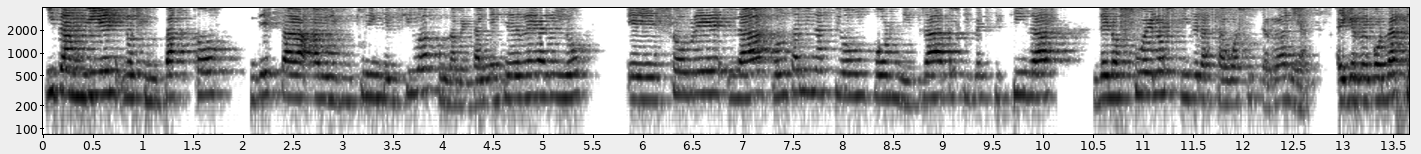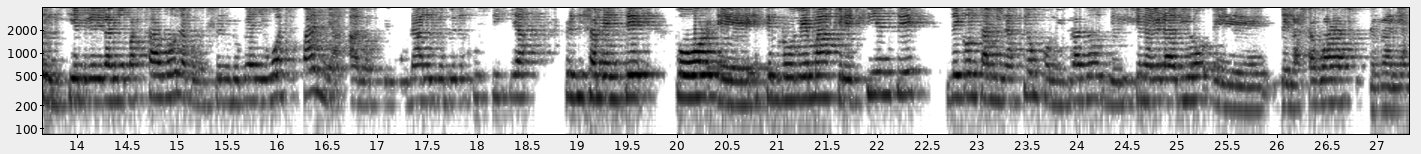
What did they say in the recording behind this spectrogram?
y también los impactos de esta agricultura intensiva, fundamentalmente de regadío, eh, sobre la contaminación por nitratos y pesticidas de los suelos y de las aguas subterráneas. Hay que recordar que en diciembre del año pasado la Comisión Europea llegó a España a los tribunales europeos de justicia precisamente por eh, este problema creciente de contaminación por nitratos de origen agrario eh, de las aguas subterráneas.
